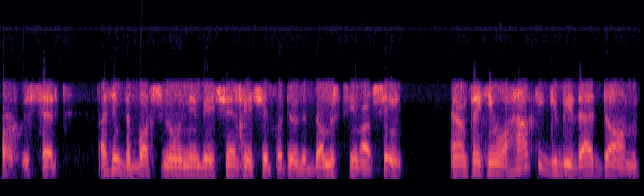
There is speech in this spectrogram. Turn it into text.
Barkley said, "I think the Bucks are going to win the NBA championship, but they're the dumbest team I've seen." And I'm thinking, well, how could you be that dumb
